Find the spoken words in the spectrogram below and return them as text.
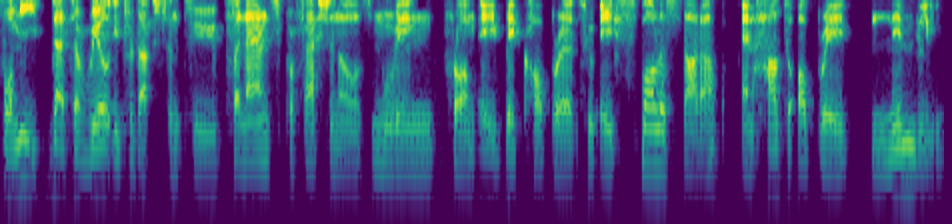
for me, that's a real introduction to finance professionals moving from a big corporate to a smaller startup and how to operate nimbly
